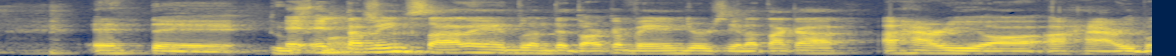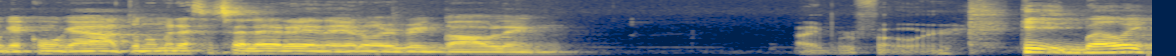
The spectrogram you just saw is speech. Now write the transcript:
este, Douche él, él también sale durante Dark Avengers y él ataca a Harry, a, a Harry porque es como que, ah, tú no mereces ser el heredero del Green Goblin. Ay, por favor. Que, by the way,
